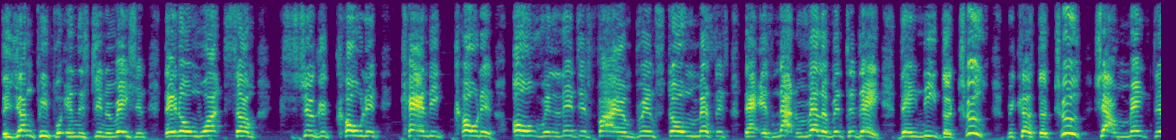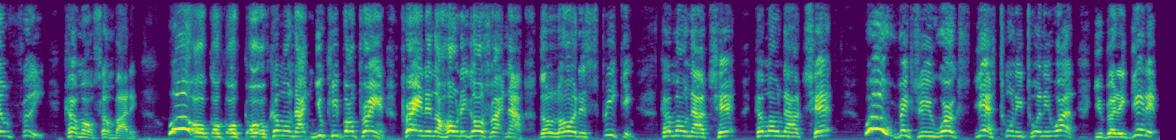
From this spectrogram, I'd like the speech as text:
the young people in this generation, they don't want some sugar coated, candy coated, old religious fire and brimstone message that is not relevant today. They need the truth because the truth shall make them free. Come on, somebody. Woo! Oh, oh, oh, oh, oh come on now. You keep on praying, praying in the Holy Ghost right now. The Lord is speaking. Come on now, Chet. Come on now, Chet. Woo! Victory works. Yes, 2021. You better get it.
